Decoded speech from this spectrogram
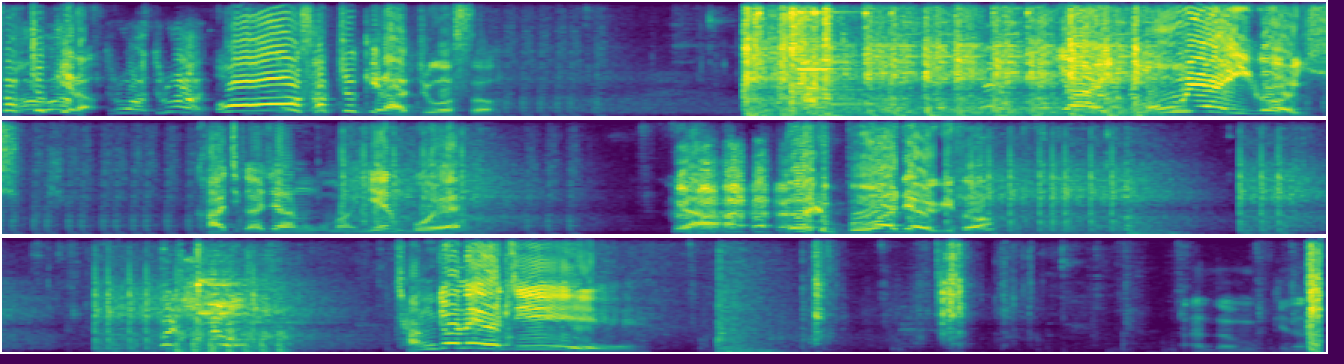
삽조끼라. 와, 와, 들어와, 들어와. 어, 삽조끼라 안 죽었어. 야, 이 뭐야 이거? 가지가지 하는구만. 얘는 뭐해? 야, 너 뭐하냐 여기서? 빨리 죽여. 장전해야지. 아 너무 웃기다.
